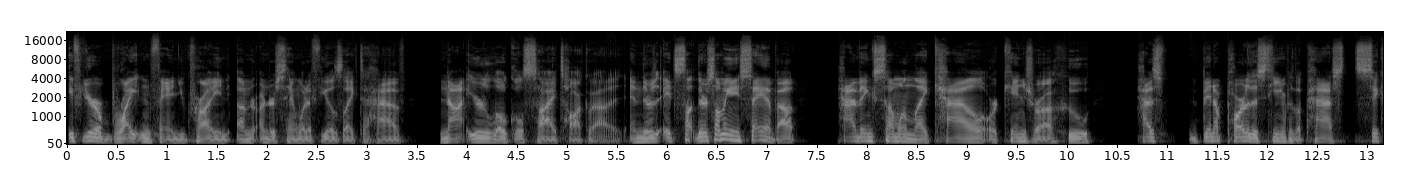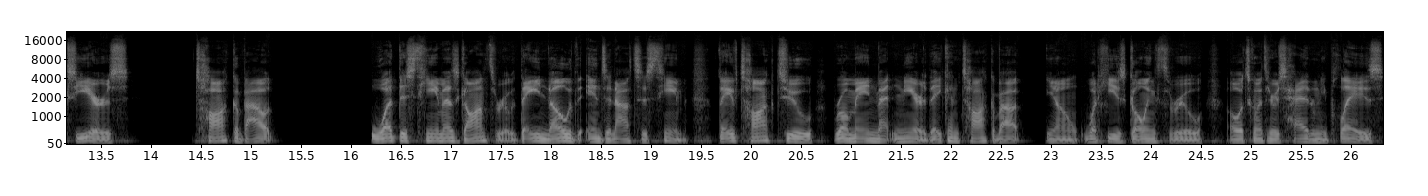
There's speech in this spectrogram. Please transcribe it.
if you're a brighton fan you probably under, understand what it feels like to have not your local side talk about it and there's it's there's something to say about having someone like cal or kyndra who has been a part of this team for the past six years talk about what this team has gone through. They know the ins and outs of this team. They've talked to Romain Métanire. They can talk about, you know, what he's going through, or what's going through his head when he plays.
